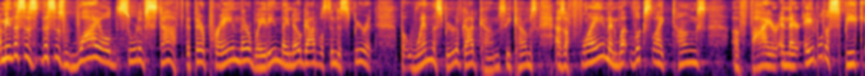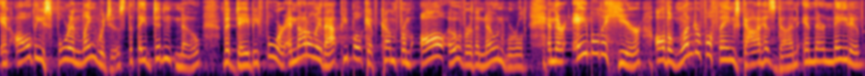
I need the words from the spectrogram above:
I mean, this is, this is wild sort of stuff that they're praying, they're waiting, they know God will send a spirit. But when the Spirit of God comes, He comes as a flame and what looks like tongues of fire. And they're able to speak in all these foreign languages that they didn't know the day before. And not only that, people have come from all over the known world and they're able to hear all the wonderful things God has done in their native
